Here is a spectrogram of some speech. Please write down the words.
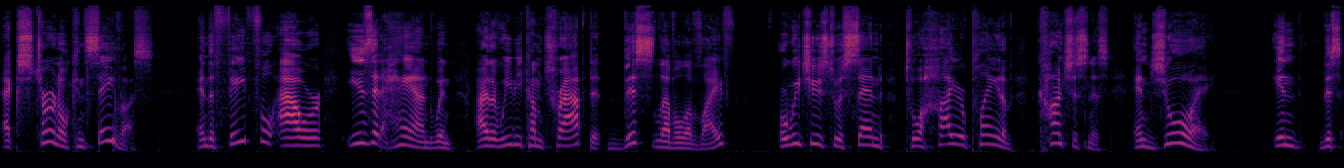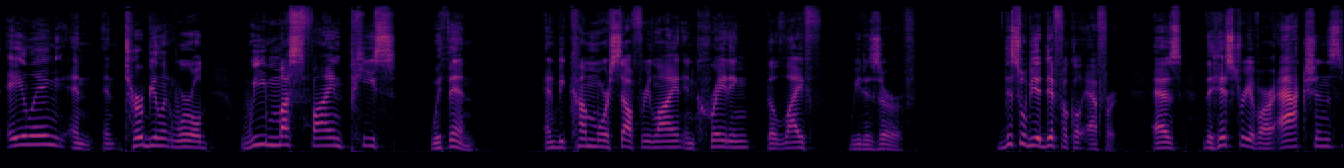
external can save us. And the fateful hour is at hand when either we become trapped at this level of life or we choose to ascend to a higher plane of consciousness and joy. In this ailing and, and turbulent world, we must find peace within and become more self reliant in creating the life we deserve. This will be a difficult effort, as the history of our actions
